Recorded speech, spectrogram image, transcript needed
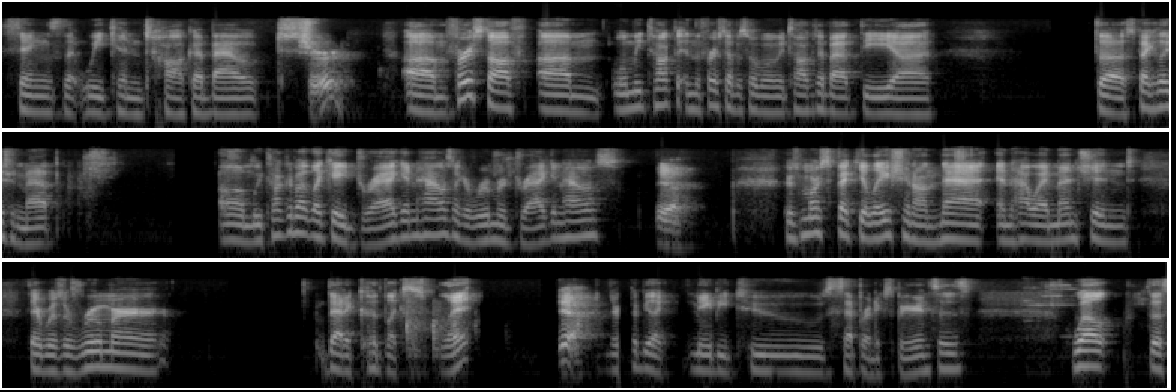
things that we can talk about. Sure. Um, first off, um, when we talked in the first episode, when we talked about the uh, the speculation map, um, we talked about like a dragon house, like a rumored dragon house. Yeah. There's more speculation on that, and how I mentioned there was a rumor that it could like split yeah. There could be like maybe two separate experiences. Well, the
